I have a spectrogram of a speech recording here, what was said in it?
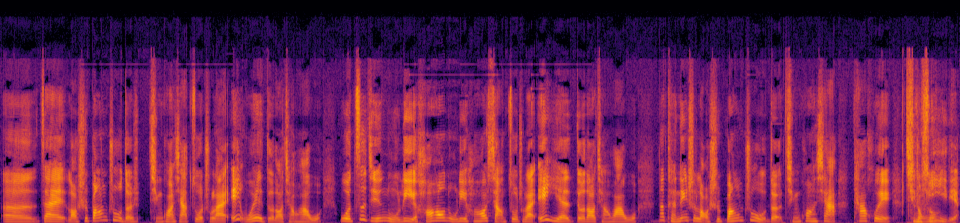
呃，在老师帮助的情况下做出来，哎，我也得到强化物。我自己努力，好好努力，好好想做出来，哎，也得到强化物。那肯定是老师帮助的情况下，他会容易一点，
